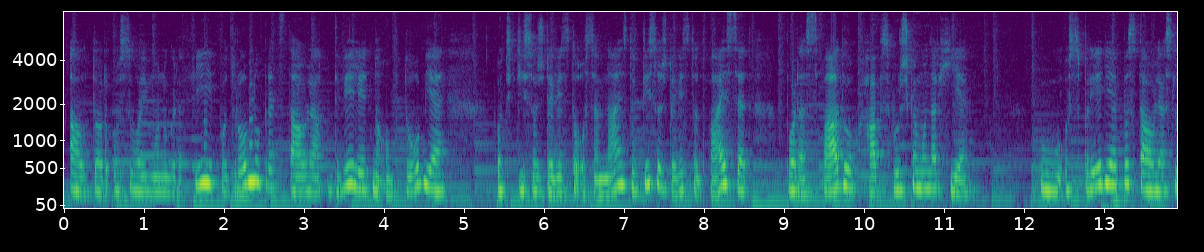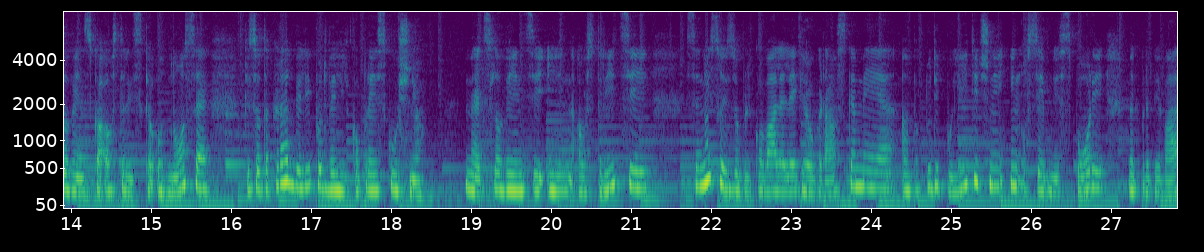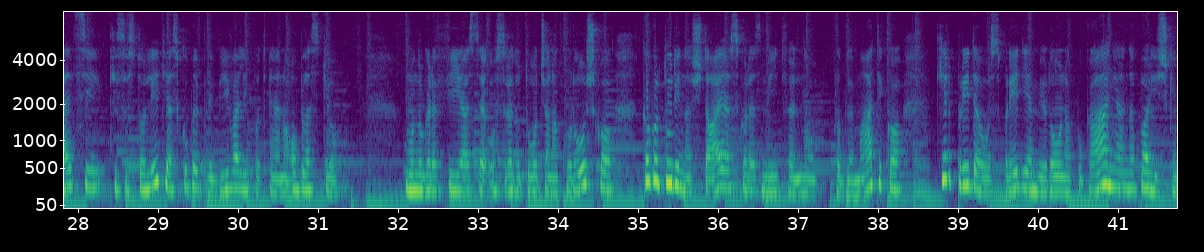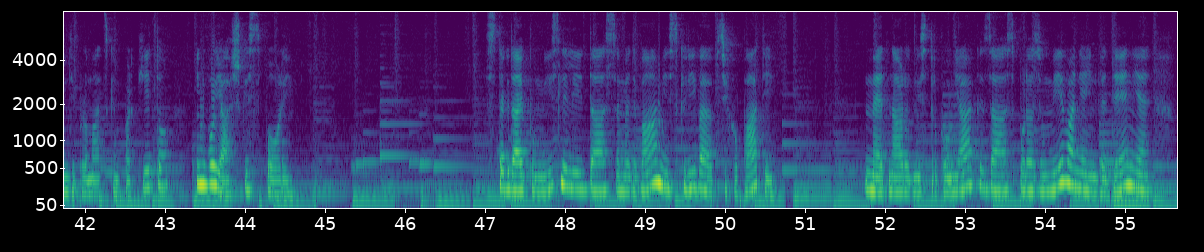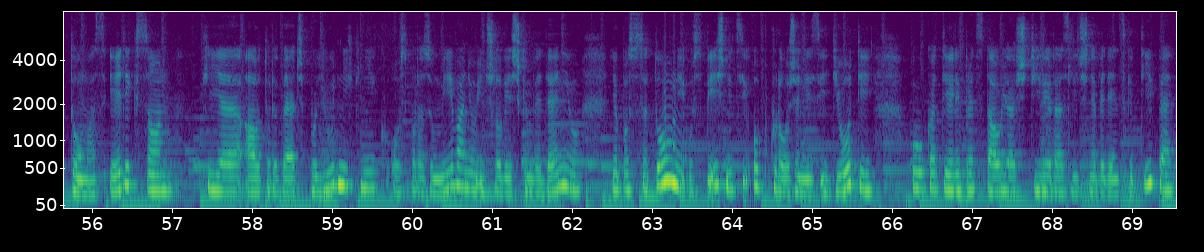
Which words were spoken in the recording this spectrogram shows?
Avtor v svoji monografiji podrobno predstavlja dveletno obdobje, od 1918 do 1920 po razpadu Habsburške monarhije. V ospredje postavlja slovensko-avstrijske odnose, ki so takrat bili pod veliko preizkušnjo. Med Slovenci in Avstrijci se niso izoblikovale le geografske meje, ampak tudi politični in osebni spori med prebivalci, ki so stoletja skupaj prebivali pod eno oblastjo. Monografija se osredotoča na Koroško, kakor tudi na štajersko razmejitveno problematiko, kjer pride v spredje mirovna pogajanja na pariškem diplomatskem parketu in vojaški spori. Ste kdaj pomislili, da se med vami skrivajo psihopati? Mednarodni strokovnjak za sporazumevanje in vedenje Thomas Erikson, ki je avtor več poljudnih knjig o sporazumevanju in človeškem vedenju, je po svetovni uspešnici obkrožen z idioti, v kateri predstavlja štiri različne vedenske tipe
